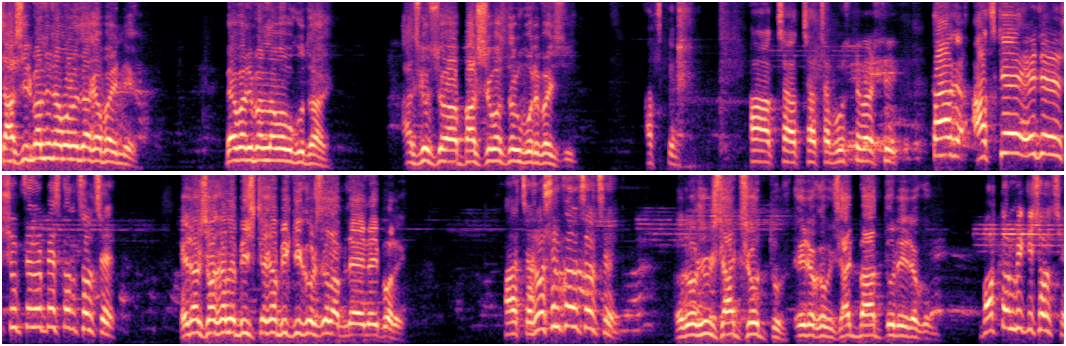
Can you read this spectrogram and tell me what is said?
চাষির মালই নামানো জায়গা পাইনি। ব্যাপারী মাল নামাবো কোথায়? আজকে পাঁচশো বস্তার উপরে পাইছি। আজকে? আচ্ছা আচ্ছা আচ্ছা বুঝতে পারছি। তা আজকে এই যে সুপসাগর পেস কত চলছে? এটা সকালে বিশ টাকা বিক্রি করছিলাম নেয় নাই পরে। আচ্ছা রসুন কত চলছে? রসুন ষাট সত্তর এরকম ষাট বাহাত্তর এরকম। বর্তমান বিক্রি চলছে?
